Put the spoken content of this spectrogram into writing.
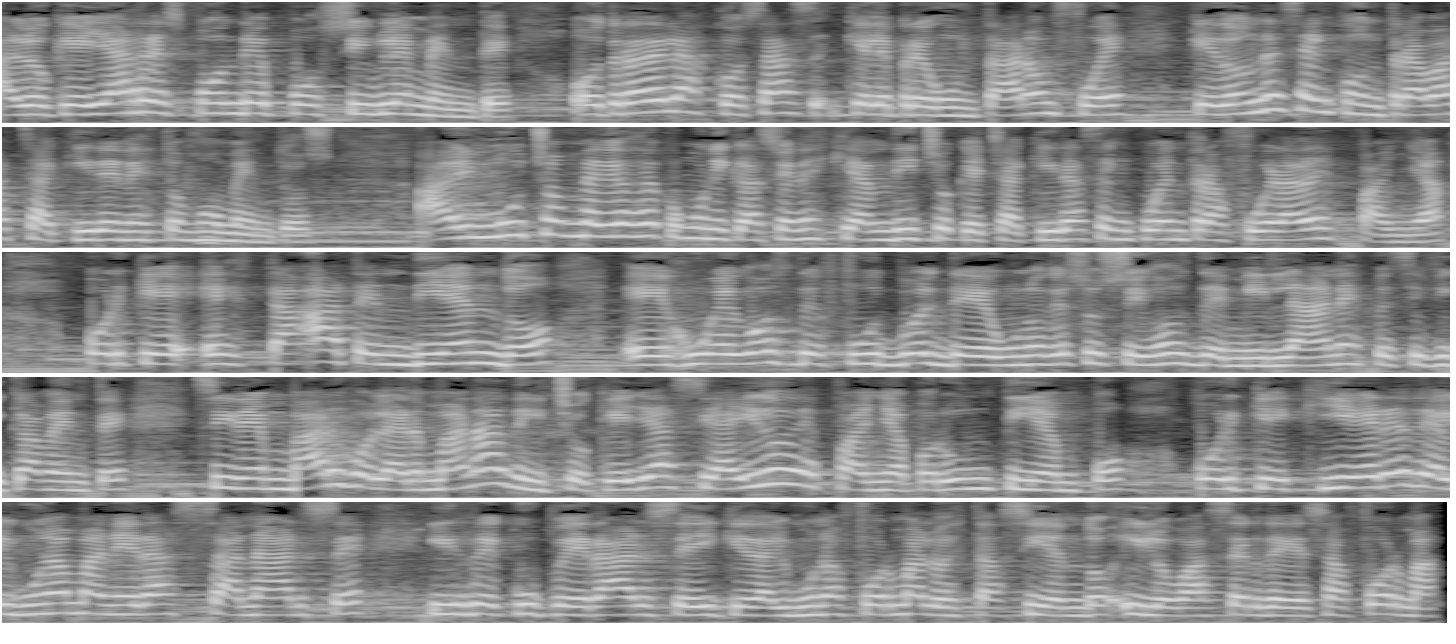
a lo que ella responde posiblemente. Otra de las cosas que le preguntaron fue que dónde se encontraba Shakira en estos momentos. Hay muchos medios de comunicaciones que han dicho que Shakira se encuentra fuera de España porque está atendiendo eh, juegos de fútbol de uno de sus hijos de Milán específicamente. Sin embargo, la hermana ha dicho que ella se ha ido de España por un tiempo porque quiere de alguna manera sanarse y recuperarse y que de alguna forma lo está haciendo y lo va a hacer de esa forma,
